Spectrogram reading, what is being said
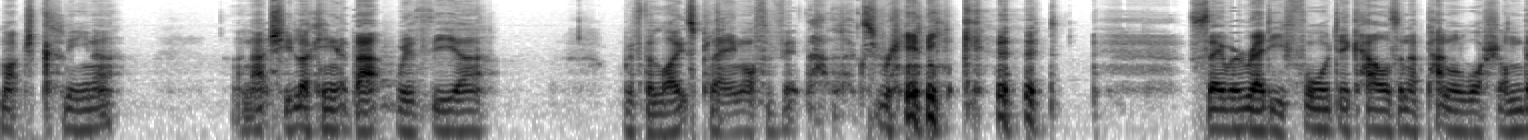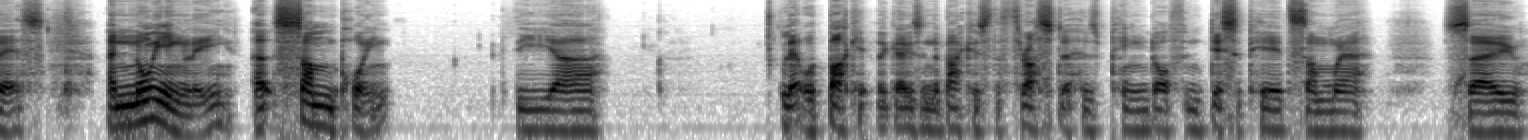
Much cleaner. And actually looking at that with the uh, with the lights playing off of it, that looks really good. so we're ready for decals and a panel wash on this. Annoyingly, at some point, the uh, little bucket that goes in the back as the thruster has pinged off and disappeared somewhere. So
